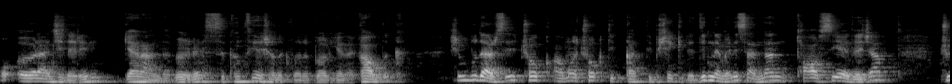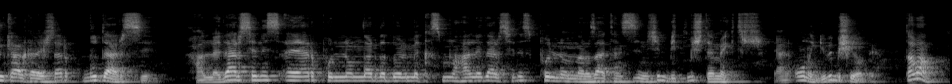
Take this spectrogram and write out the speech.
O öğrencilerin genelde böyle sıkıntı yaşadıkları bölgede kaldık. Şimdi bu dersi çok ama çok dikkatli bir şekilde dinlemeni senden tavsiye edeceğim. Çünkü arkadaşlar bu dersi hallederseniz eğer polinomlarda bölme kısmını hallederseniz polinomlar zaten sizin için bitmiş demektir. Yani onun gibi bir şey oluyor. Tamam.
